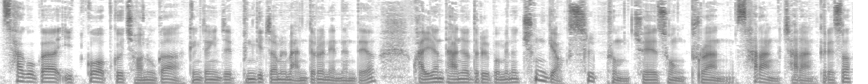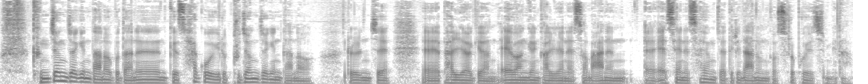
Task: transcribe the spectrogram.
사고가 있고 없고 전후가 굉장히 이제 분기점을 만들어냈는데요. 관련 단어들을 보면은 충격, 슬픔, 죄송, 불안, 사랑, 자랑. 그래서 긍정적인 단어보다 보다는 그 사고 이후 부정적인 단어를 이제 반려견, 애완견 관련해서 많은 SNS 사용자들이 나눈 것으로 보여집니다.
